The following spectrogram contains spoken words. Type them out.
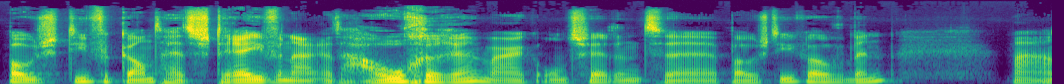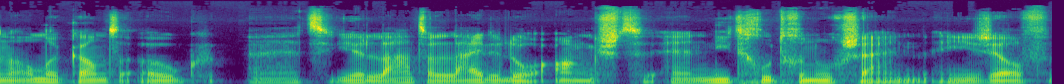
positieve kant, het streven naar het hogere, waar ik ontzettend uh, positief over ben. Maar aan de andere kant ook het je laten leiden door angst en niet goed genoeg zijn. En jezelf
